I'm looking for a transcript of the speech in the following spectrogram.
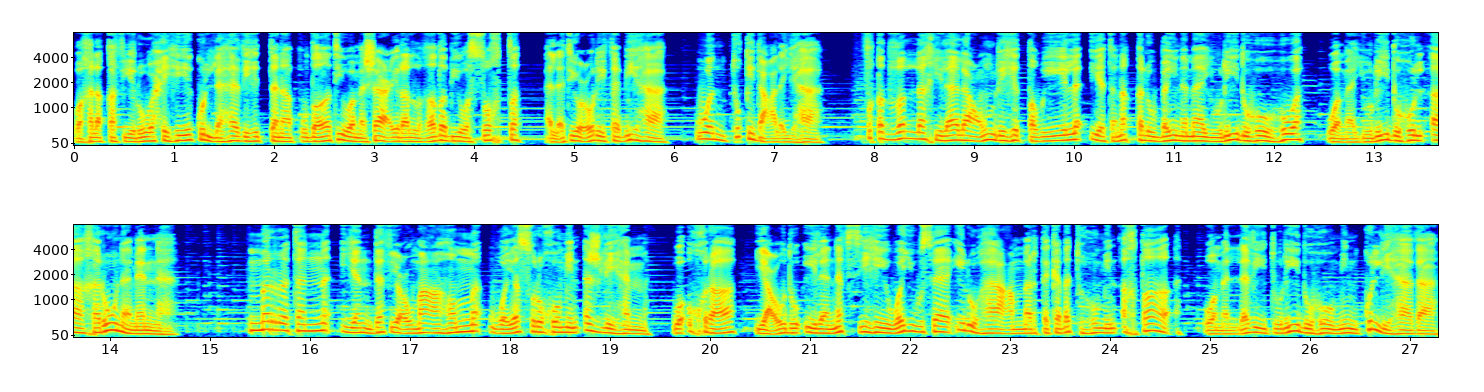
وخلق في روحه كل هذه التناقضات ومشاعر الغضب والسخط التي عرف بها وانتقد عليها. فقد ظل خلال عمره الطويل يتنقل بين ما يريده هو وما يريده الآخرون منه. مرة يندفع معهم ويصرخ من أجلهم وأخرى يعود إلى نفسه ويسائلها عما ارتكبته من أخطاء وما الذي تريده من كل هذا.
